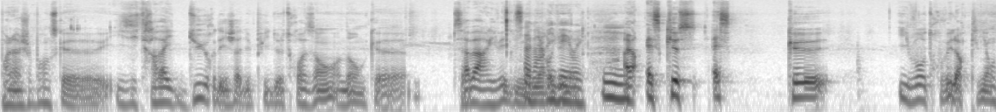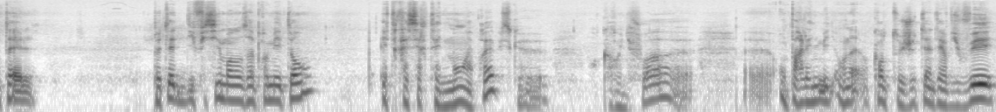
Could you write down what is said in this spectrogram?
Voilà, je pense qu'ils y travaillent dur déjà depuis 2-3 ans. Donc ça va arriver d'une manière va arriver, oui. Mmh. Alors, est-ce que, est qu'ils vont trouver leur clientèle peut-être difficilement dans un premier temps, et très certainement après, puisque, encore une fois, euh, euh, on parlait de... On a, quand je t'ai interviewé,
